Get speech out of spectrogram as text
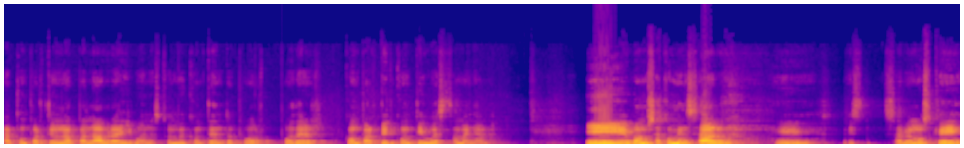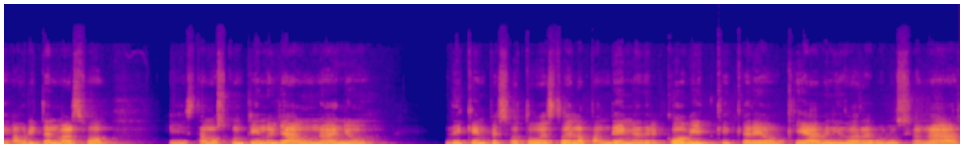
a compartir una palabra y bueno, estoy muy contento por poder compartir contigo esta mañana. Eh, vamos a comenzar. Eh, sabemos que ahorita en marzo estamos cumpliendo ya un año de que empezó todo esto de la pandemia del COVID, que creo que ha venido a revolucionar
